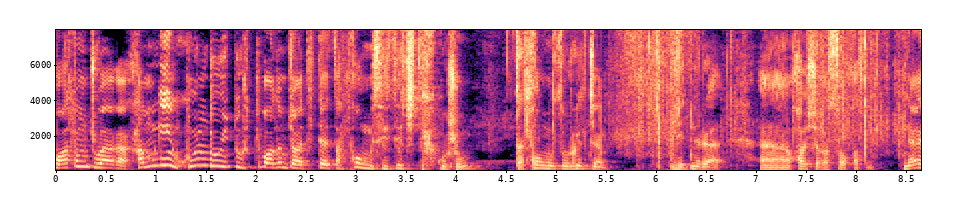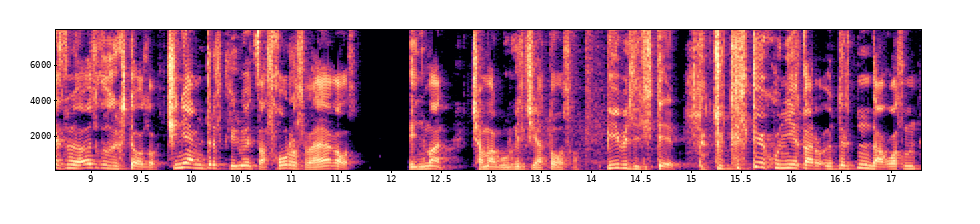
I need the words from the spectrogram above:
боломж байгаа. Хамгийн хүнд үед хүртэл боломж байгаа. Гэтэ залхуу хүмүүс хизээч тэхгүй шүү. Залхуу хүмүүс үргэлж бид нэр хойшоогоо суух болно. Найз минь ойлгох хэрэгтэй болов. Чиний амьдралд хэрвээ залхуурал байгаа бол энэ маань чамааг үргэлж ядуу болгоно. Библи хэлэхдээ зүтгэлтэй хүний гар удирдан дагуулна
